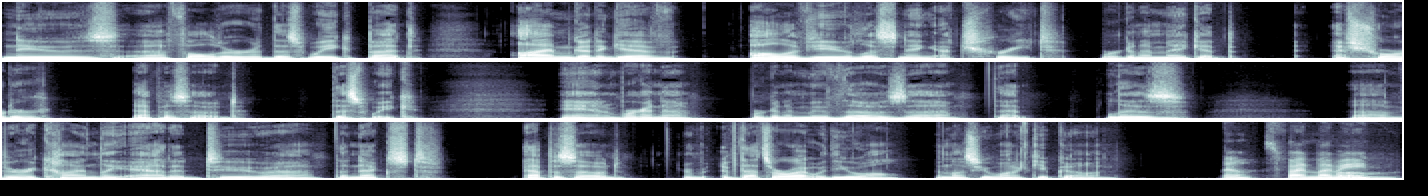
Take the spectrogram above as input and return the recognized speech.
news uh, folder this week. But I'm going to give all of you listening a treat. We're going to make it a shorter episode this week, and we're gonna we're gonna move those uh, that Liz uh, very kindly added to uh, the next episode, if that's all right with you all. Unless you want to keep going. No, it's fine by me. Um,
